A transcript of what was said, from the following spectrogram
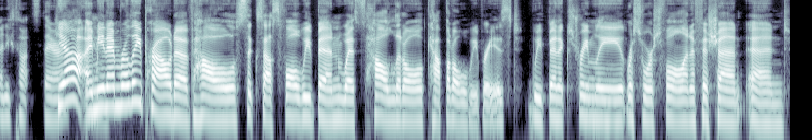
any thoughts there? Yeah, I mean, I'm really proud of how successful we've been with how little capital we've raised. We've been extremely resourceful and efficient, and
